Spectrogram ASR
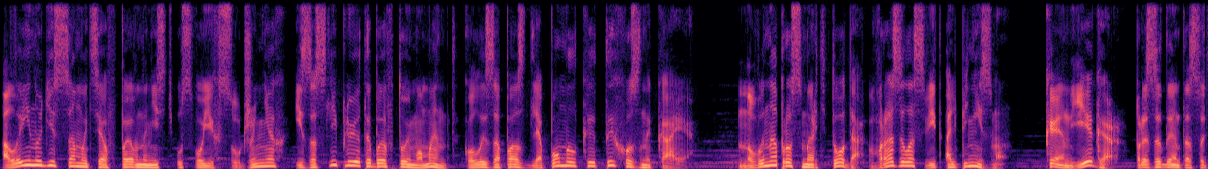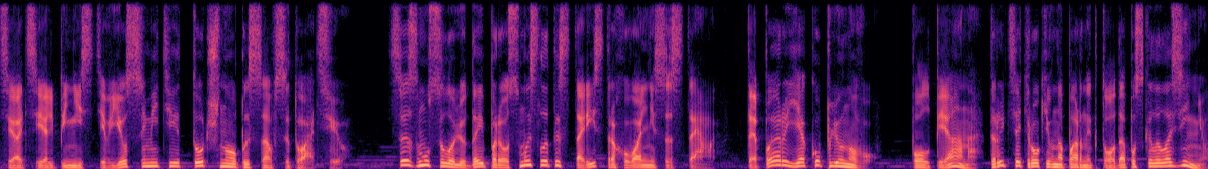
Але іноді саме ця впевненість у своїх судженнях і засліплює тебе в той момент, коли запас для помилки тихо зникає. Новина про смерть Тода вразила світ альпінізму. Кен Єгер, президент Асоціації альпіністів Йосеміті, точно описав ситуацію. Це змусило людей переосмислити старі страхувальні системи. Тепер я куплю нову. Пол Піана, 30 років напарник Тода по скелелазінню,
